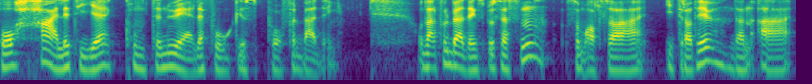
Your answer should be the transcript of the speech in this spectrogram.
ha hele tida kontinuerlig fokus på forbedring. Og den forbedringsprosessen, som altså er iterativ, den er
